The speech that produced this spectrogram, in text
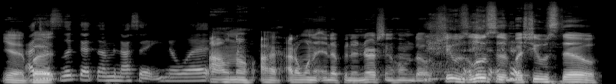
Yeah, I just looked at them and I said, you know what? I don't know. I, I don't want to end up in a nursing home though. She was lucid, but she was still.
